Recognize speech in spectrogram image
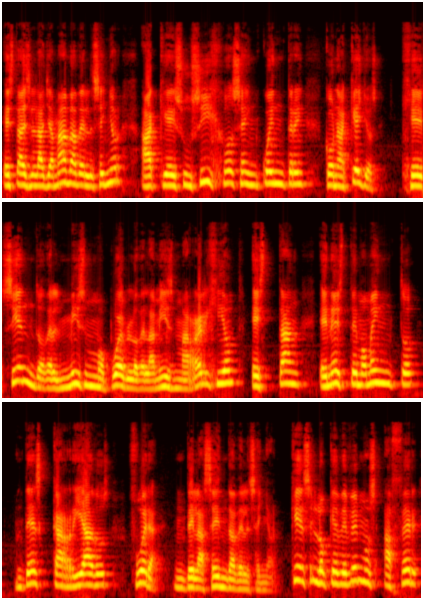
Esta es la llamada del Señor a que sus hijos se encuentren con aquellos que, siendo del mismo pueblo, de la misma religión, están en este momento descarriados fuera de la senda del Señor. ¿Qué es lo que debemos hacer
